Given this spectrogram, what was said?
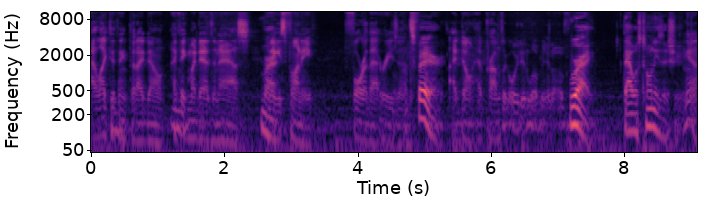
I like to think that I don't. I think my dad's an ass. I Right. think he's funny for that reason. That's fair. I don't have problems like, oh, he didn't love me enough. Right. That was Tony's issue. Yeah,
